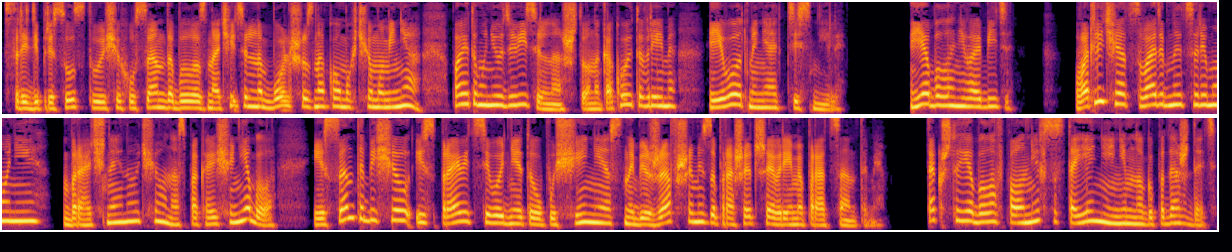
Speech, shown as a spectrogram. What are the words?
Среди присутствующих у Сэнда было значительно больше знакомых, чем у меня, поэтому неудивительно, что на какое-то время его от меня оттеснили. Я была не в обиде. В отличие от свадебной церемонии, брачной ночи у нас пока еще не было, и Сент обещал исправить сегодня это упущение с набежавшими за прошедшее время процентами. Так что я была вполне в состоянии немного подождать,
